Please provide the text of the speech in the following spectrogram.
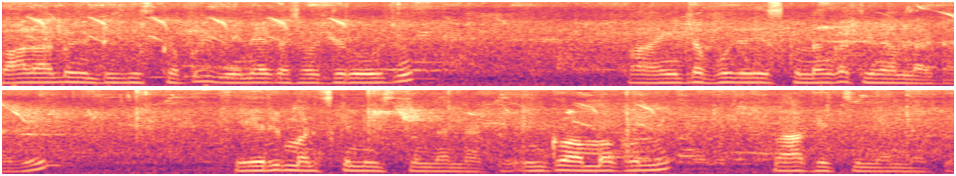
పాలాలు ఇంటికి తీసుకపోయి వినాయక చవితి రోజు ఆ ఇంట్లో పూజ చేసుకున్నాక తినాలట అది. ఏరి మనసుకి ఇస్తుంది అన్నట్టు ఇంకో అమ్మకుని మాకు ఇచ్చింది అన్నట్టు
